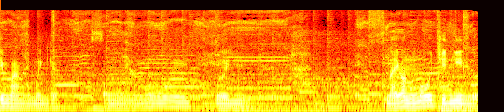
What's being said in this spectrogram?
Tim vàng của mình kìa, còn mỗi 10 nghìn. Nãy còn mỗi chín nghìn nữa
